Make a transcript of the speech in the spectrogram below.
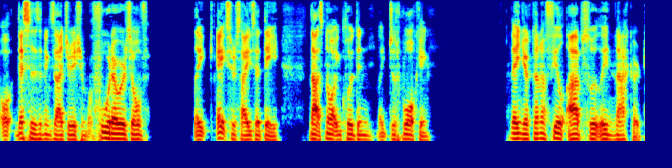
oh, this is an exaggeration, but four hours of like exercise a day. That's not including like just walking. Then you're gonna feel absolutely knackered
